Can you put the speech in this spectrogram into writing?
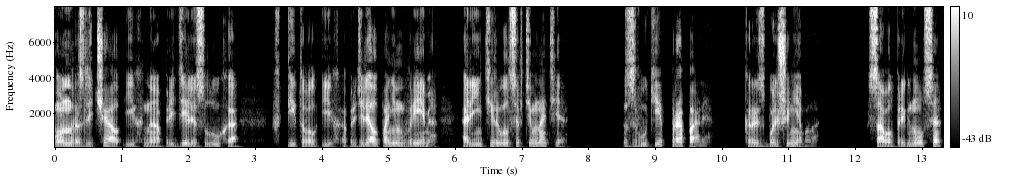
Он различал их на пределе слуха, впитывал их, определял по ним время, ориентировался в темноте. Звуки пропали. Крыс больше не было. Савол пригнулся,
